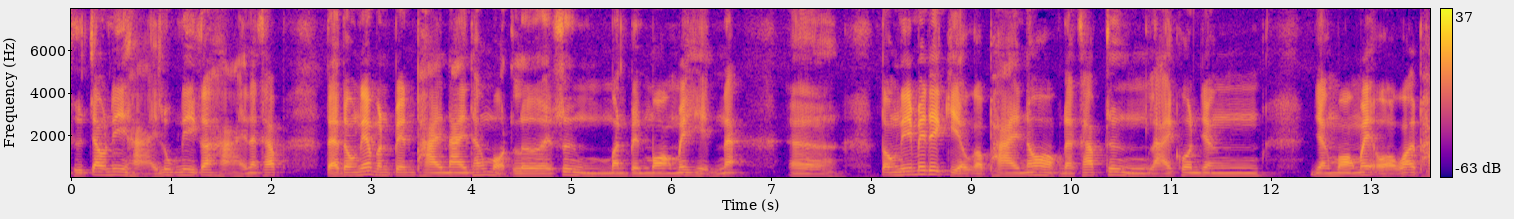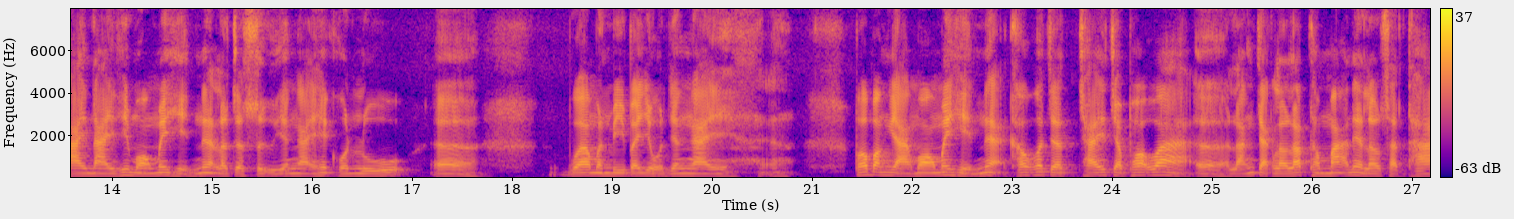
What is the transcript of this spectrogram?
คือเจ้าหนี้หายลูกหนี้ก็หายนะครับ แต่ตรงเนี้ยมันเป็นภายในทั้งหมดเลย ซึ่งมันเป็นมองไม่เห็นนะเออตรงนี้ไม่ได้เกี่ยวกับภายนอกนะครับ ซึ่งหลายคนยังยังมองไม่ออกว่าภายในที่มองไม่เห็นเนี่ย เราจะสื่อยังไงให้คนรู้ เออว่ามันมีประโยชน์ยังไง เพราะบางอย่างมองไม่เห็นเนี่ยเขาก็จะใช้เฉพาะว่าเออหลังจากเรารับธรรมะเนี่ยเราศรัทธา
